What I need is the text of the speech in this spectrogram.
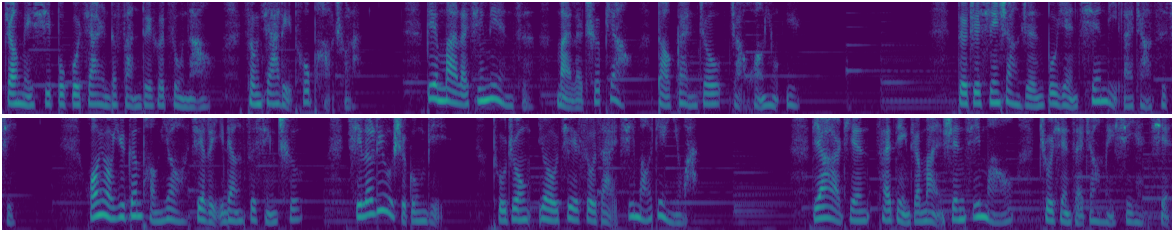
张梅溪不顾家人的反对和阻挠，从家里偷跑出来，变卖了金链子，买了车票到赣州找黄永玉。得知心上人不远千里来找自己，黄永玉跟朋友借了一辆自行车，骑了六十公里，途中又借宿在鸡毛店一晚。第二天才顶着满身鸡毛出现在张梅溪眼前。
